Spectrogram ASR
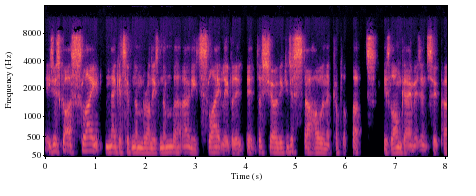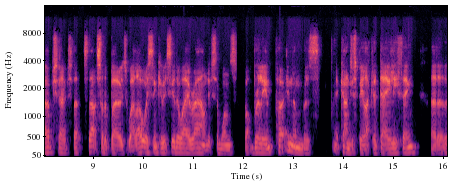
He's just got a slight negative number on his number, only slightly, but it, it does show if he can just start holding a couple of putts, his long game is in superb shape. So that, so that sort of bodes well. I always think if it's the other way around, if someone's got brilliant putting numbers, it can just be like a daily thing. Uh,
